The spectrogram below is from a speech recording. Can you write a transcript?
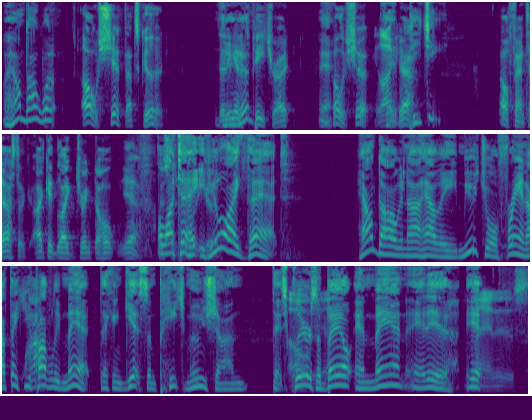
Well, hell, dog, what? Oh shit, that's good. Then You again, it's good? peach, right? Yeah. Holy shit. You like it? yeah. Peachy. Oh, fantastic. I could like drink the whole. Yeah. Oh, I tell really you, if you like that, Hound Dog and I have a mutual friend. I think you Wow. probably met that can get some peach moonshine that's clear Oh, as a yeah. bell. And man, it is it. Man, it is.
